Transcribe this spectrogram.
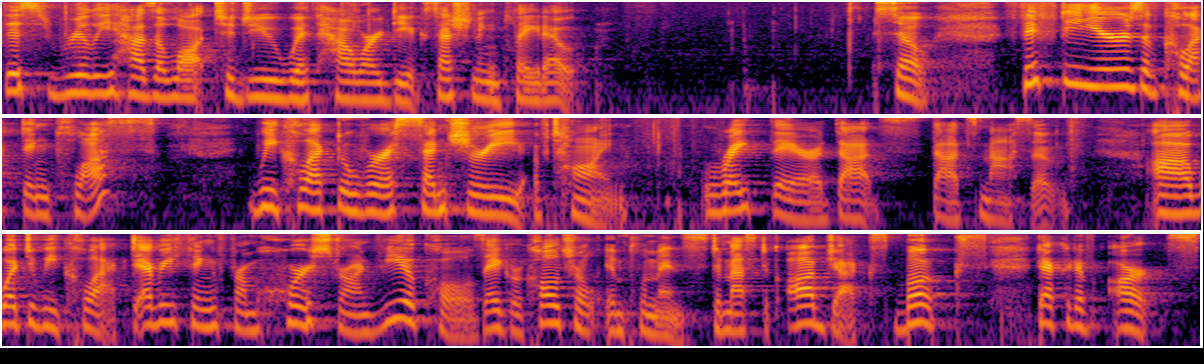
This really has a lot to do with how our deaccessioning played out. So, 50 years of collecting plus, we collect over a century of time. Right there, that's, that's massive. Uh, what do we collect? Everything from horse drawn vehicles, agricultural implements, domestic objects, books, decorative arts.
